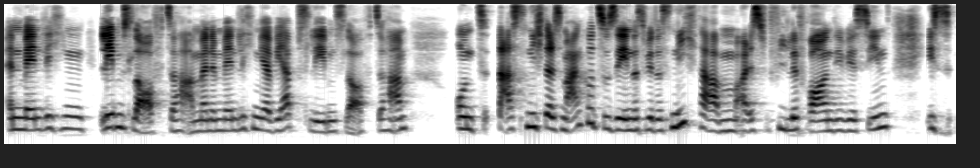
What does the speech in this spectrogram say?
einen männlichen Lebenslauf zu haben, einen männlichen Erwerbslebenslauf zu haben. Und das nicht als Manko zu sehen, dass wir das nicht haben, als viele Frauen, die wir sind, ist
